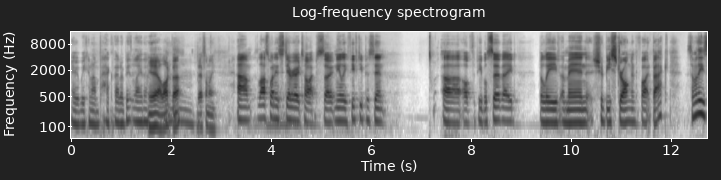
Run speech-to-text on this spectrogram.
Maybe we can unpack that a bit later. Yeah, I like that. Definitely. Um, last one is stereotypes. So nearly fifty percent uh, of the people surveyed believe a man should be strong and fight back. Some of these,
